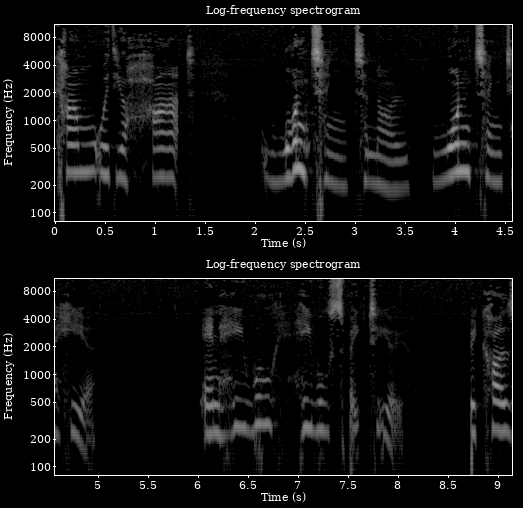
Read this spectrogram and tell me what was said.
Come with your heart wanting to know, wanting to hear. And he will, he will speak to you because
